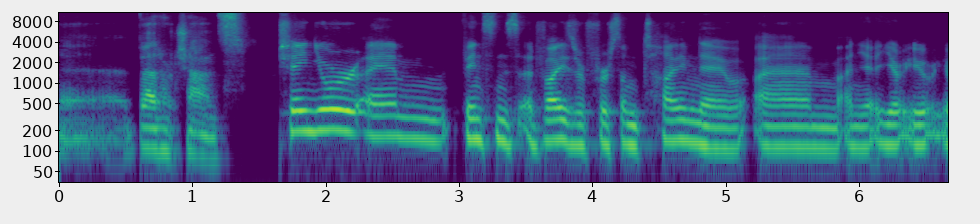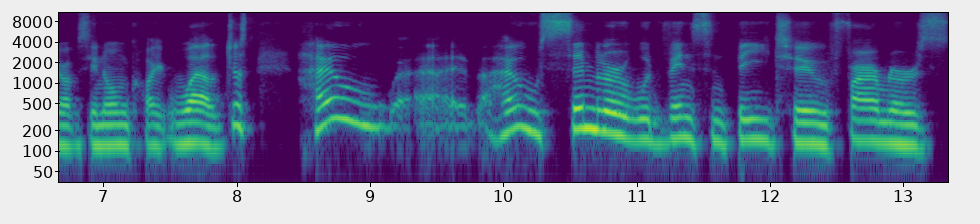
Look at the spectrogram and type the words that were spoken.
uh, a better chance. Shane, you're um, Vincent's advisor for some time now, um, and you're, you're, you're obviously known quite well. Just how uh, how similar would Vincent be to farmers,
